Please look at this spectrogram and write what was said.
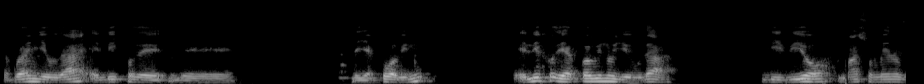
¿Se acuerdan Yehudá, el hijo de, de, de? El hijo de Jacob Abinu, Yehudá, vivió más o menos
